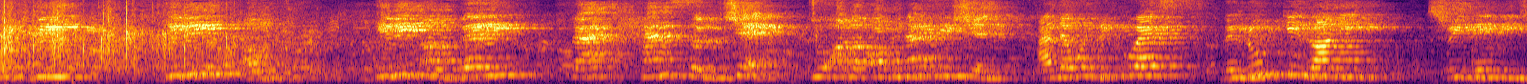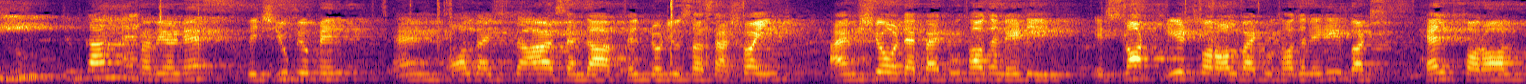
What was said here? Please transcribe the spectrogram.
would be giving a, giving a very fat, check to our organization and I would request the Roop Ki Rani Sridevi ji to come and awareness which you people and all the stars and the film producers are showing. I am sure that by 2080, it's not AIDS for all by 2080, but health for all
